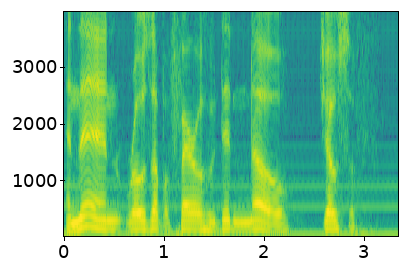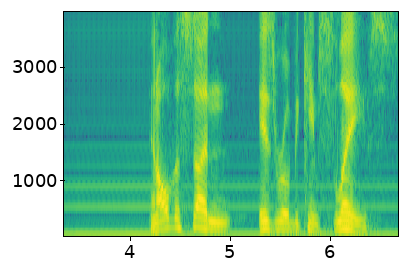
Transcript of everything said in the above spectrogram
And then rose up a Pharaoh who didn't know Joseph. And all of a sudden, Israel became slaves.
